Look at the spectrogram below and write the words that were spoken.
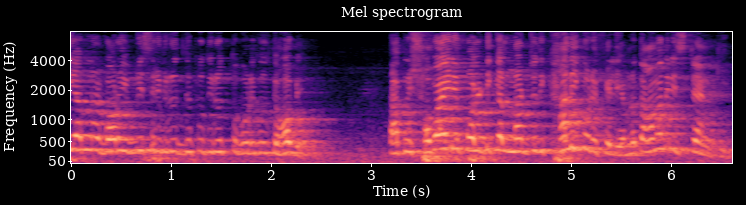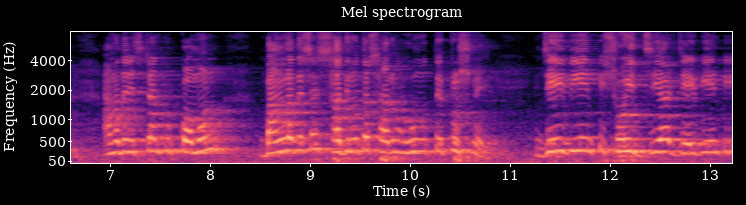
দিয়ে আপনার বড় ইবলিসের বিরুদ্ধে প্রতিরোধ গড়ে তুলতে হবে। তা আপনি সবাইরে পলিটিক্যাল মাঠ যদি খালি করে ফেলি, আমরা তো আমাদের স্ট্যান্ড কি? আমাদের স্ট্যান্ড খুব কমন বাংলাদেশের স্বাধীনতা সার্বভৌমত্বের প্রশ্নে যেই বিএনপি শহীদ জিয়ার, যেই বিএনপি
